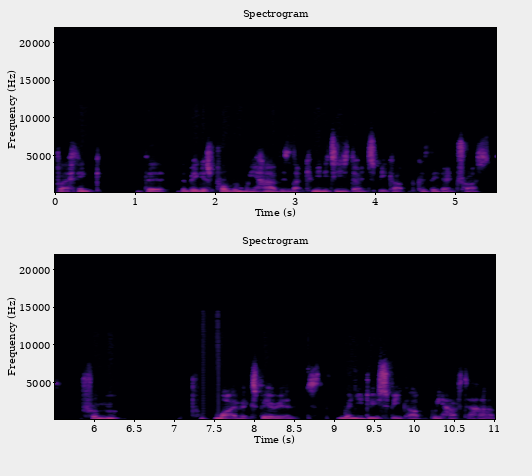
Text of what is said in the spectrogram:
but i think the the biggest problem we have is that communities don't speak up because they don't trust from, from what i've experienced when you do speak up we have to have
